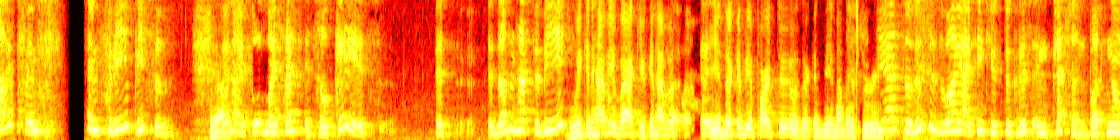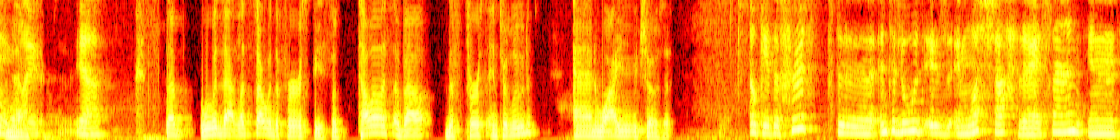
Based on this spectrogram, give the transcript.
life in in three pieces Yeah. then i told myself it's okay it's it it doesn't have to be We can have you back. You can have a. uh, There can be a part two. There can be another three. yeah so this is why i think you took this impression but no Yeah. i yeah That, with that, let's start with the first piece. So tell us about the first interlude and why you chose it. Okay, the first uh, interlude is a Muwashah that I sang in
